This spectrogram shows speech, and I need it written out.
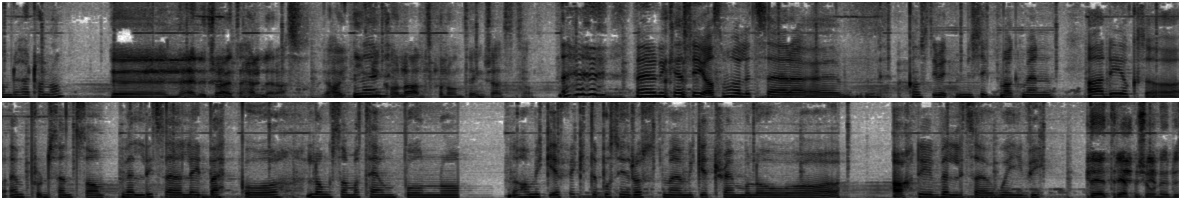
om du har hört honom. Eh, nej, det tror jag inte heller alltså. Jag har ingen Nej. koll alls på någonting känns det som. Nej, det kanske är jag som har lite så här eh, konstig musiksmak. Men ja, det är också en producent som väldigt så här laid back och långsamma tempon och har mycket effekter på sin röst med mycket tremolo och ja, det är väldigt så här wavy. Det är tre personer du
